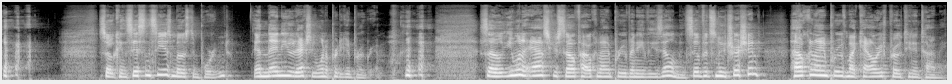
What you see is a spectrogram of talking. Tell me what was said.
so, consistency is most important, and then you'd actually want a pretty good program. So you want to ask yourself, how can I improve any of these elements? So if it's nutrition, how can I improve my calories, protein, and timing?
